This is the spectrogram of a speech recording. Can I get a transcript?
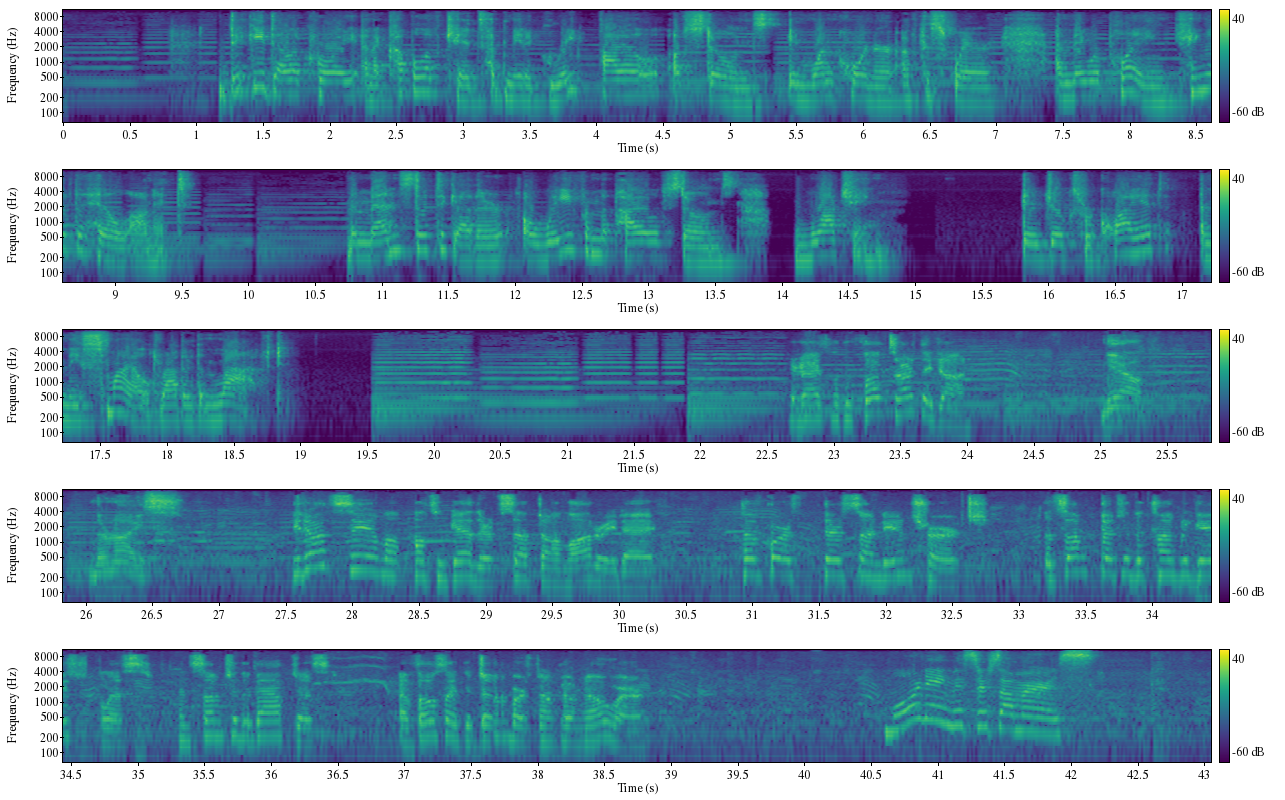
Dickie Delacroix and a couple of kids had made a great pile of stones in one corner of the square, and they were playing King of the Hill on it. The men stood together away from the pile of stones, watching. Their jokes were quiet, and they smiled rather than laughed. They're nice looking folks, aren't they, John? Yeah, they're nice. You don't see them all together except on lottery day. Of course, there's Sunday in church, but some go to the Congregationalist and some to the Baptist, and folks like the Dunbars don't go nowhere. Morning, Mr. Summers.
